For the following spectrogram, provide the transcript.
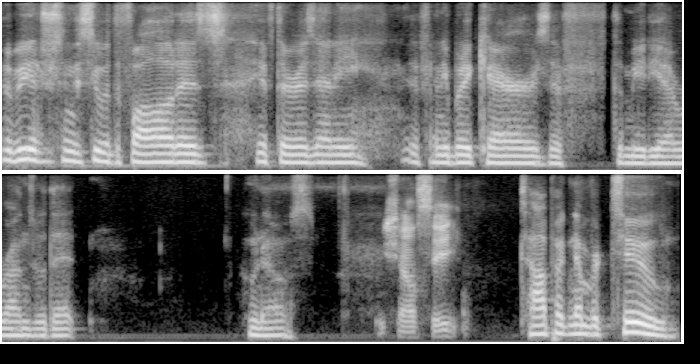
It'll be interesting to see what the fallout is, if there is any, if anybody cares, if the media runs with it. Who knows? We shall see. Topic number two.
